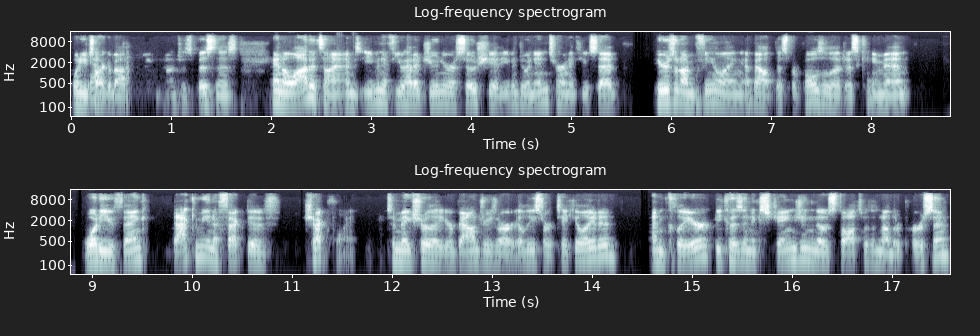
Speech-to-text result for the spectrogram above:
when you yeah. talk about not just business. And a lot of times, even if you had a junior associate, even to an intern, if you said, here's what I'm feeling about this proposal that just came in. What do you think? That can be an effective checkpoint to make sure that your boundaries are at least articulated and clear because in exchanging those thoughts with another person,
